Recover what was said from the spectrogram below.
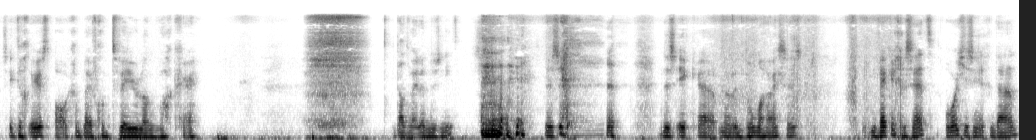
Dus ik dacht eerst, oh, ik ga blijf gewoon twee uur lang wakker. Dat werd hem dus niet. dus, dus ik eh, met mijn domme hersens wekker gezet, oortjes in gedaan.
